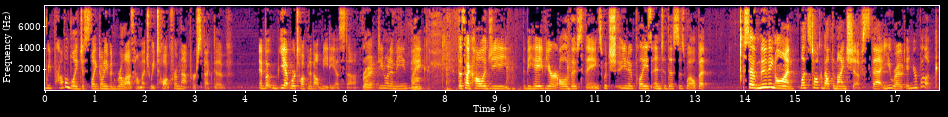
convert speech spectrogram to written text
we probably just like don't even realize how much we talk from that perspective. But yet we're talking about media stuff. Right. Do you know what i mean? Mm-hmm. like the psychology the behavior all of those things which you know plays into this as well. But so moving on let's talk about the mind shifts that you wrote in your book.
